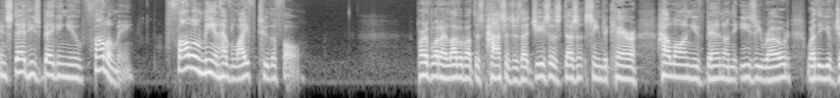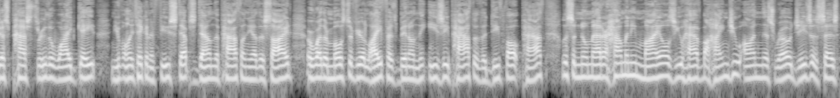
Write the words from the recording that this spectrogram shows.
Instead, he's begging you, follow me. Follow me and have life to the full. Part of what I love about this passage is that Jesus doesn't seem to care how long you've been on the easy road, whether you've just passed through the wide gate and you've only taken a few steps down the path on the other side, or whether most of your life has been on the easy path or the default path. Listen, no matter how many miles you have behind you on this road, Jesus says,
